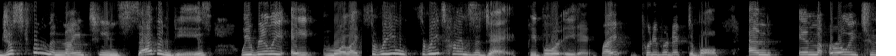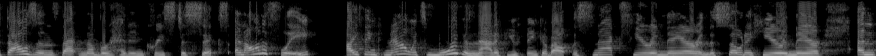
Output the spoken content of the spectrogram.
just from the 1970s. We really ate more like three three times a day. People were eating, right? Pretty predictable. And in the early 2000s, that number had increased to six. And honestly, I think now it's more than that if you think about the snacks here and there and the soda here and there. And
